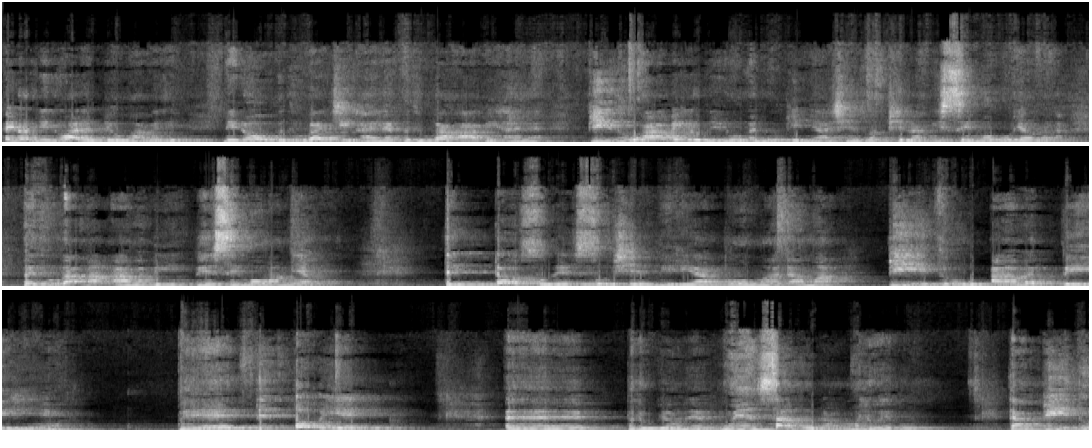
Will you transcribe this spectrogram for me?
အဲ့တော့နေတို့ကလည်းပြောပါမယ်လေနေတို့ကိုဘယ်သူကကြည်ခိုင်းလဲဘယ်သူကအားပေးခိုင်းလဲ ပြည်သူအားပေးလို့နေတို့အမှုပညာရှင်ဆိုတာဖြစ်လာပြီးစင်ပေါ်ကိုရောက်လာတာဘယ်သူကမှအားမပေးဘယ်စင်ပေါ်မှမရောက်ဘူး TikTok ဆိုတဲ့ social media ပေါ်မှာတောင်မှပြည်သူအားမပေးရင်ဘယ် TikTok ရဲ့အဲဘယ်လိုပြောမလဲဝင်ဆမှုတောင်မလွယ်ဘူးဒါပြည်သူ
